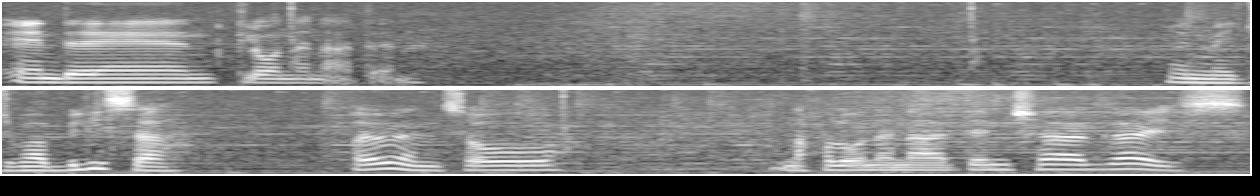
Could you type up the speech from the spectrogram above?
And then clone na natin. Ayun, medyo mabilis ah. Ayun, so naklone na natin siya guys.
